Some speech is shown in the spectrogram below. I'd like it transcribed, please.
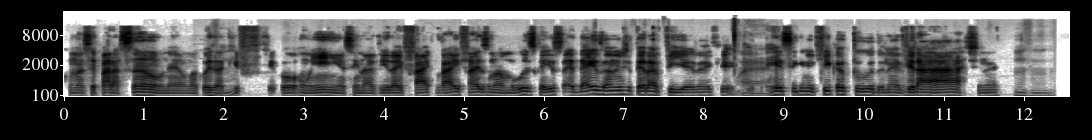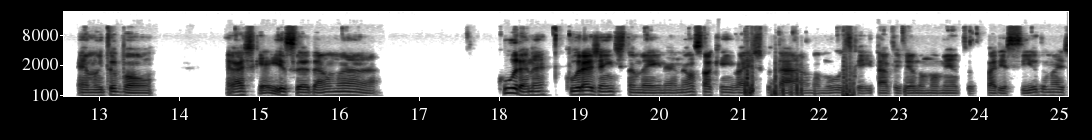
com uma separação, né? Uma coisa Uhum. que ficou ruim, assim, na vida, aí vai e faz uma música, isso é 10 anos de terapia, né? Que, que É. ressignifica tudo, né? Vira arte, né? Uhum. É muito bom. Eu acho que é isso, é dar uma cura, né? Cura a gente também, né? Não só quem vai escutar uma música e tá vivendo um momento parecido, mas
